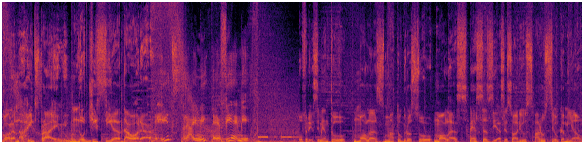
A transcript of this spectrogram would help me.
Agora na Hits Prime. Notícia da hora. Hits Prime FM. Oferecimento: Molas Mato Grosso. Molas, peças e acessórios para o seu caminhão.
